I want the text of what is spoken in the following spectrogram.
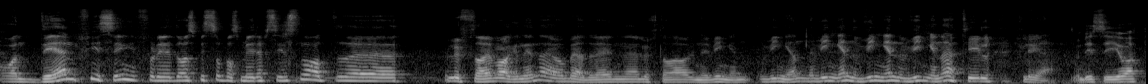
Og en del fising, fordi du har spist såpass mye Repsils nå at eh, lufta i magen din er jo bedre enn lufta under vingen, vingen, vingen, vingen, vingene til flyet. De sier jo at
